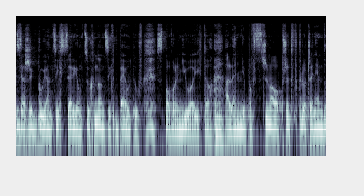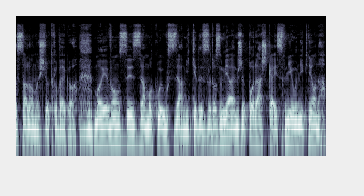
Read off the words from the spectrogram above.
zażygując ich serią cuchnących bełtów. Spowolniło ich to, ale nie powstrzymało przed wkroczeniem do salonu środkowego. Moje wąsy zamokły łzami, kiedy zrozumiałem, że porażka jest nieunikniona.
